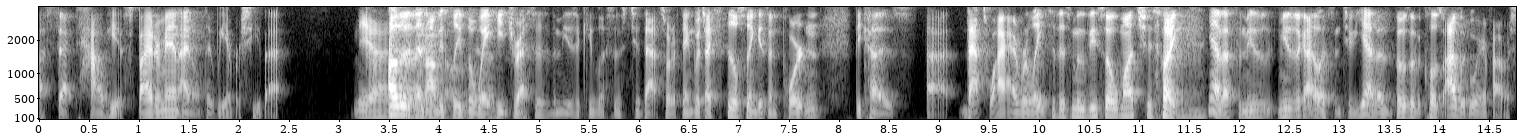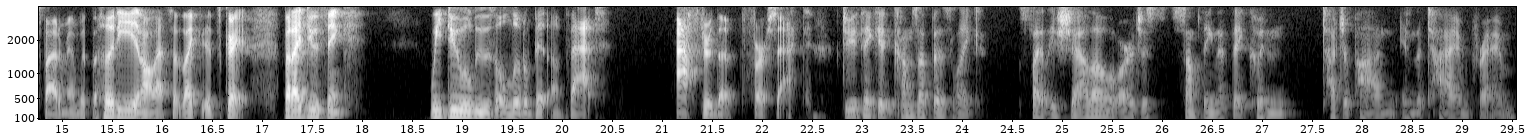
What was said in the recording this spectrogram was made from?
affect how he is spider-man? I don't think we ever see that Yeah. other no, than obviously know, the way yeah. he dresses the music he listens to that sort of thing which i still think is important because uh, that's why i relate to this movie so much it's like Mhm. yeah that's the music music i listen to yeah that, those are the clothes i would wear if i were spider-man with the hoodie and all that stuff like it's great but i do think we do lose a little bit of that after the first act Do you think it comes up as like slightly shallow or just something that they couldn't touch upon in the time frame?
